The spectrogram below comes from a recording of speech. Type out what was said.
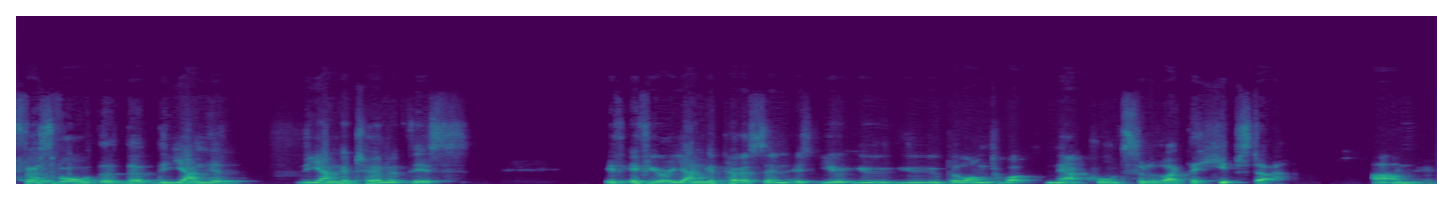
first of all, the the, the younger the younger term of this if, if you're a younger person, you, you, you belong to what now called sort of like the hipster. Um, mm-hmm.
